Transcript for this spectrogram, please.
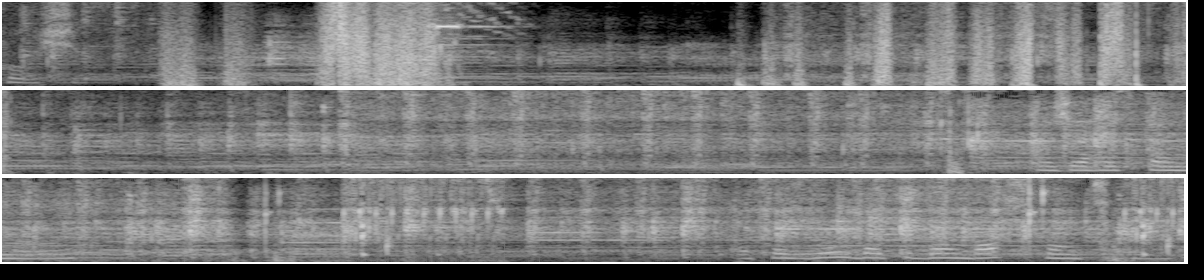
roxas. Já respawnou. Essas duas daqui dão bastante, gente.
